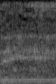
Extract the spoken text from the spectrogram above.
They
